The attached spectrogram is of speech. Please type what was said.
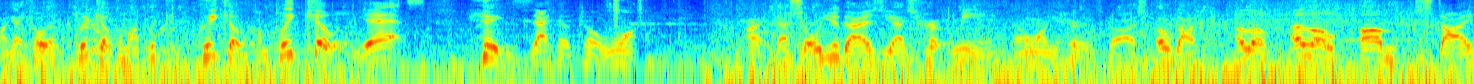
I gotta kill them. Complete kill. Come on, complete kill. Complete kill. Yes. Exactly. What I want. All right, gotta show you guys. You guys hurt me. I don't want to get hurt. Gosh. Oh gosh. Hello. Hello. Um. Just die.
